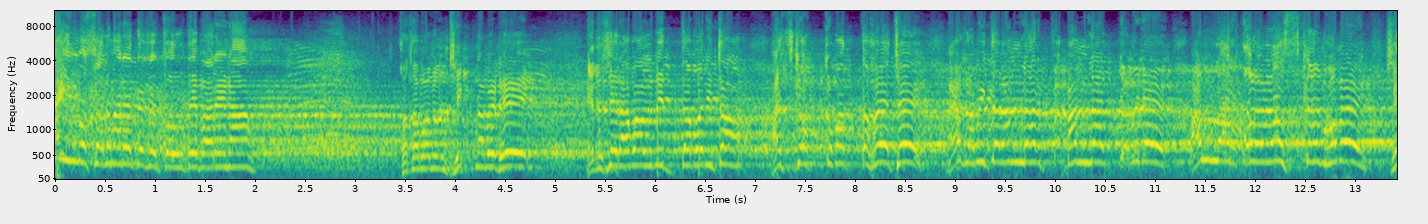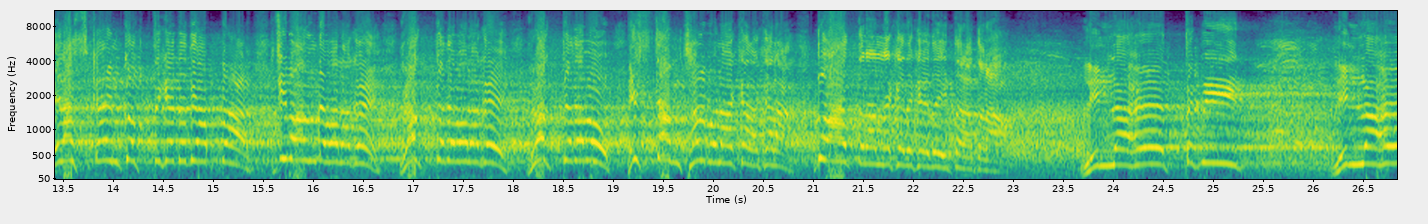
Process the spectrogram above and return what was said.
আইন মুসলমানের দেশে চলতে পারে না। কথা বলুন ঠিক না বেঠে? এদেশের আবাল বিদ্যা বনিতা আজকে ঐক্যবদ্ধ হয়েছে। আগামীতে বাংলার বাংলার জমিনে আল্লাহর কোরআন রাজকায়েম হবে। সেই রাজকায়েম করতে গিয়ে যদি আপনার জীবন দেওয়া লাগে, রক্ত দেওয়া লাগে, রক্ত দেব, ইসলাম ছাড়বো না কারা কারা দোয়া তারা আল্লাহকে রেখে দেয় তারা তারা। লিল্লাহে তকবীর লিল্লাহে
